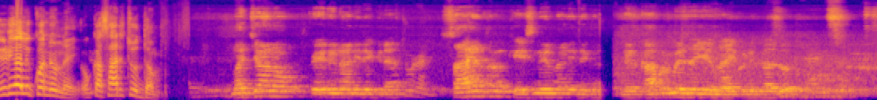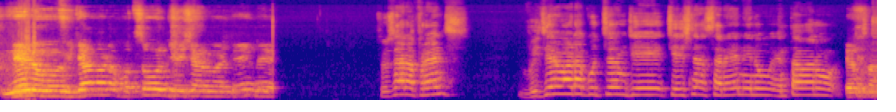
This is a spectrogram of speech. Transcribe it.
వీడియోలు కొన్ని ఉన్నాయి. ఒక్కసారి చూద్దాం. మధ్యాహ్నం పేరు నాని దగ్గర సాయంత్రం కేసినేని నాని దగ్గర. నేను కాంప్రమైజ్ అయ్యే నాయకుడిని కాదు. నేను విజయవాడ ఉత్సవం చేశాను అంటే నేను చూసారా ఫ్రెండ్స్? విజయవాడకు ఉత్సవం చే చేసినా సరే నేను ఎంతగానో ఎంత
